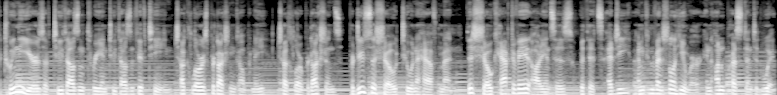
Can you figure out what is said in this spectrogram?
Between the years of 2003 and 2015, Chuck Lorre's production company, Chuck Lorre Productions, produced the show Two and a Half Men. This show captivated audiences with its edgy, unconventional humor and unprecedented wit.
